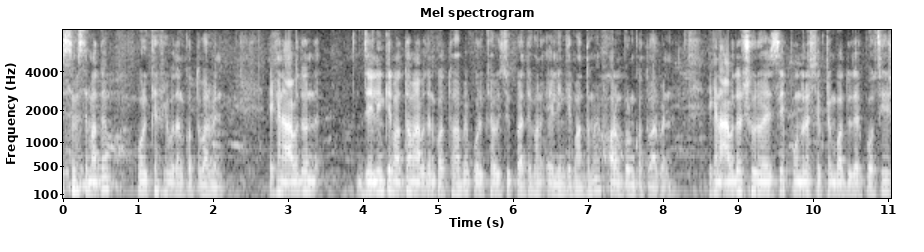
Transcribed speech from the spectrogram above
এস এম এর মাধ্যমে পরীক্ষার ফি প্রদান করতে পারবেন। এখানে আবেদন, যে লিঙ্কের মাধ্যমে আবেদন করতে হবে, পরীক্ষা ইচ্ছুক প্রার্থীগণ এই লিঙ্কের মাধ্যমে ফর্ম পূরণ করতে পারবেন। এখানে আবেদন শুরু হয়েছে পনেরোই সেপ্টেম্বর দু হাজার পঁচিশ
